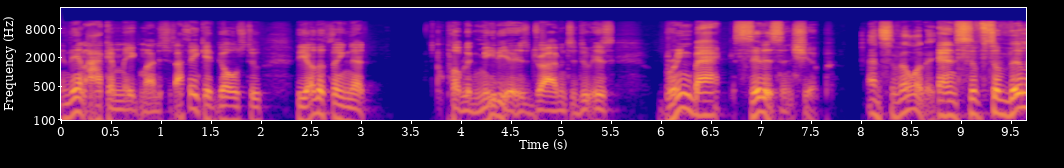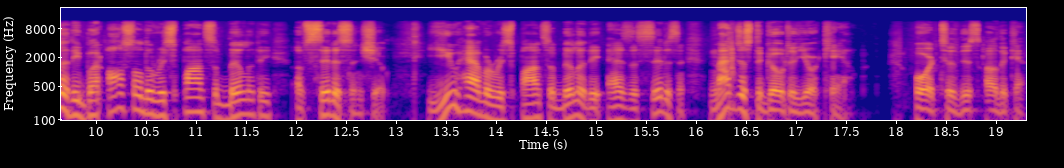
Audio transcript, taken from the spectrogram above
And then I can make my decision. I think it goes to the other thing that public media is driving to do is bring back citizenship. And civility. And civility, but also the responsibility of citizenship. You have a responsibility as a citizen, not just to go to your camp or to this other camp,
